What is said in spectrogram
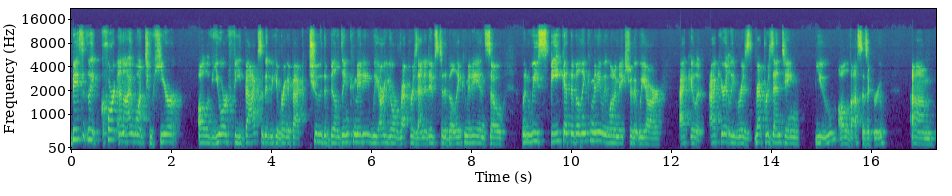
basically court and i want to hear all of your feedback so that we can bring it back to the building committee. We are your representatives to the building committee and so when we speak at the building committee we want to make sure that we are accurate, accurately res- representing you all of us as a group. Um,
